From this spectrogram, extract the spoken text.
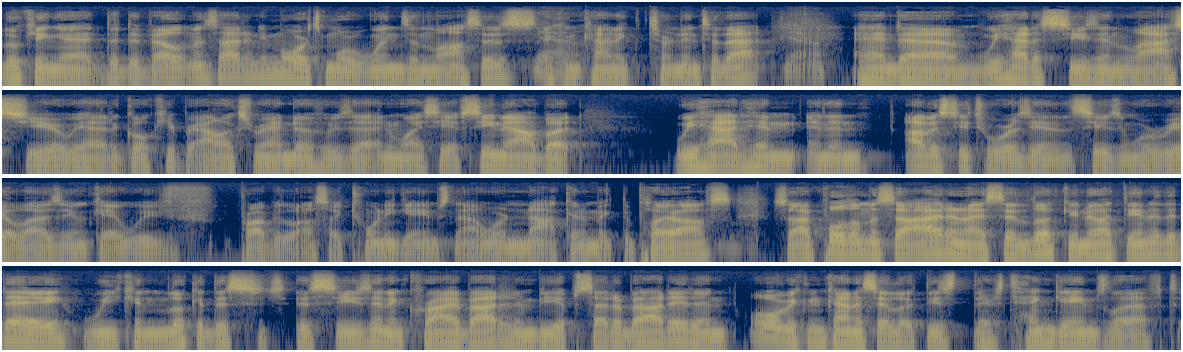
looking at the development side anymore. It's more wins and losses. Yeah. It can kind of turn into that. Yeah. And um, we had a season last year. We had a goalkeeper, Alex Rando, who's at NYCFC now, but we had him. And then obviously towards the end of the season, we're realizing, okay, we've probably lost like 20 games now. We're not going to make the playoffs. So I pulled him aside and I said, look, you know, at the end of the day, we can look at this this season and cry about it and be upset about it, and or we can kind of say, look, these there's 10 games left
